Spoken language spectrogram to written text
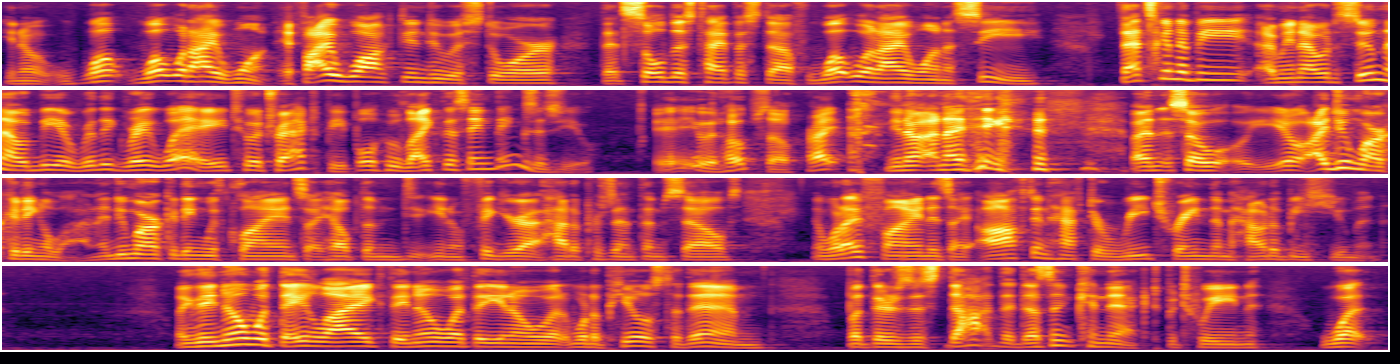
you know, what what would I want if I walked into a store that sold this type of stuff? What would I want to see? That's going to be. I mean, I would assume that would be a really great way to attract people who like the same things as you. Yeah, you would hope so, right? You know, and I think, and so you know, I do marketing a lot. I do marketing with clients. I help them, you know, figure out how to present themselves. And what I find is I often have to retrain them how to be human. Like they know what they like, they know what they, you know, what, what appeals to them, but there's this dot that doesn't connect between what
